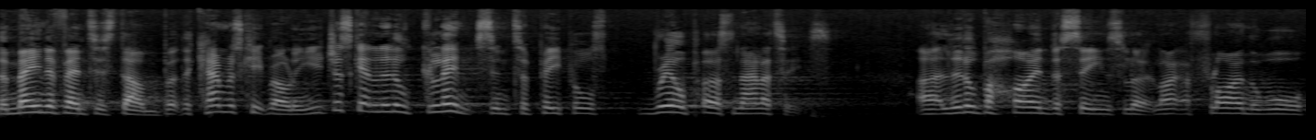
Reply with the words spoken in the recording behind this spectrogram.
the main event is done, but the cameras keep rolling. You just get a little glimpse into people's real personalities a little behind the scenes look, like a fly on the wall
